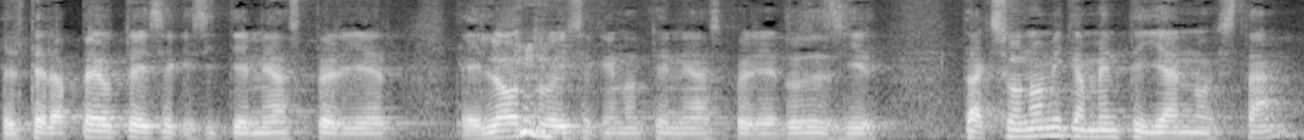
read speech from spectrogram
el terapeuta dice que sí tiene Asperger, el otro dice que no tiene Asperger, entonces es decir, taxonómicamente ya no está.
